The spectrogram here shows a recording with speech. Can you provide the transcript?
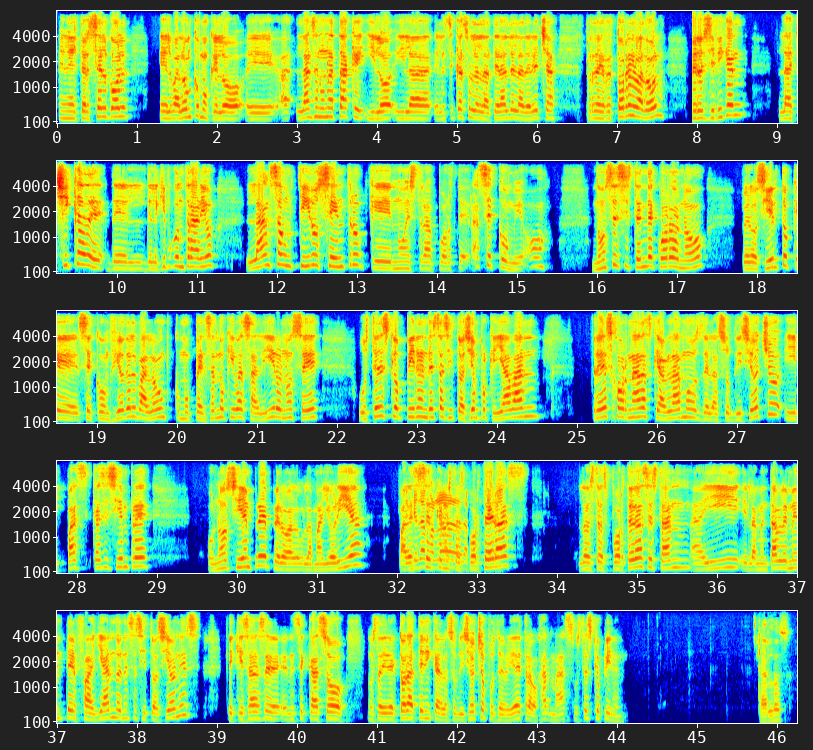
en el tercer gol, el balón como que lo eh, lanzan un ataque y, lo, y la, en este caso la lateral de la derecha retorna el balón, pero si se fijan, la chica del, del, equipo contrario lanza un tiro centro que nuestra portera se comió. No sé si estén de acuerdo o no, pero siento que se confió del balón como pensando que iba a salir o no sé. ¿Ustedes qué opinan de esta situación? Porque ya van tres jornadas que hablamos de la sub-18 y casi siempre o no siempre, pero la mayoría, parece ser que nuestras porteras, nuestras porteras están ahí lamentablemente fallando en esas situaciones, que quizás eh, en este caso nuestra directora técnica de la sub-18 pues debería de trabajar más. ¿Ustedes qué opinan? Carlos.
